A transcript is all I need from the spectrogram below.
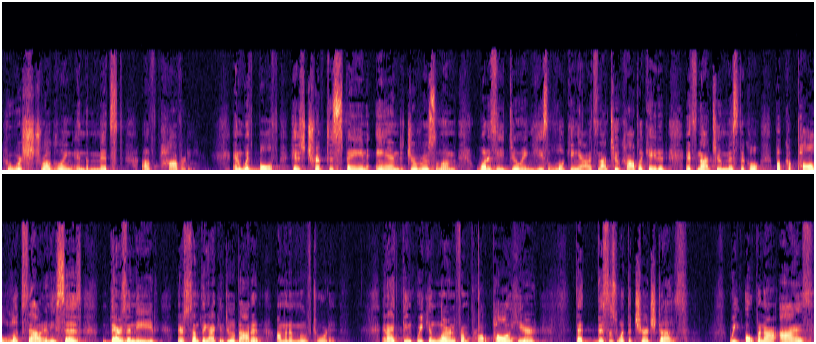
who were struggling in the midst of poverty. And with both his trip to Spain and Jerusalem, what is he doing? He's looking out. It's not too complicated, it's not too mystical, but Paul looks out and he says, There's a need, there's something I can do about it, I'm going to move toward it. And I think we can learn from Paul here that this is what the church does. We open our eyes,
